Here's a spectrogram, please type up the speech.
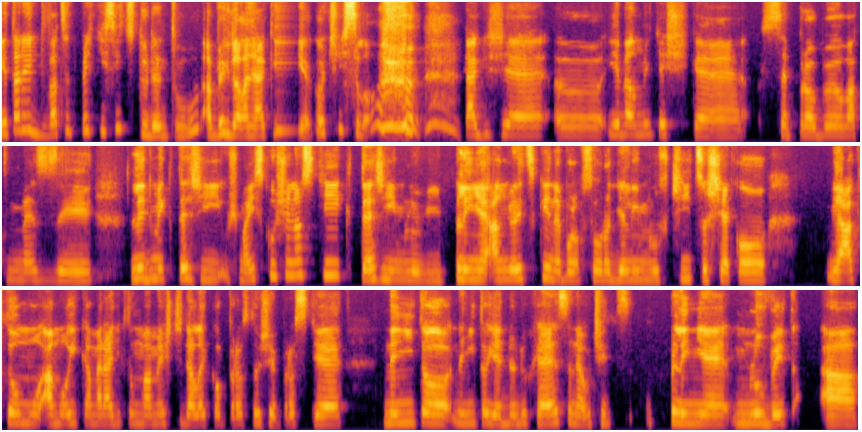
Je tady 25 tisíc studentů, abych dala nějaký jako číslo, takže uh, je velmi těžké se probojovat mezi lidmi, kteří už mají zkušenosti, kteří mluví plyně anglicky nebo jsou rodilí mluvčí, což jako já k tomu a moji kamarádi k tomu máme ještě daleko, protože prostě není to, není to jednoduché se naučit plyně mluvit a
